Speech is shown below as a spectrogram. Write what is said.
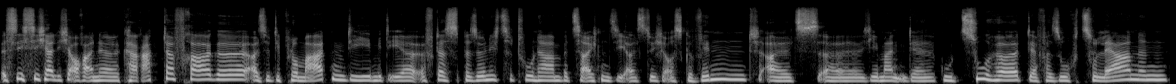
Es ist sicherlich auch eine Charakterfrage. Also Diplomaten, die mit ihr öfters persönlich zu tun haben, bezeichnen sie als durchaus gewinnend, als äh, jemanden, der gut zuhört, der versucht zu lernen,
